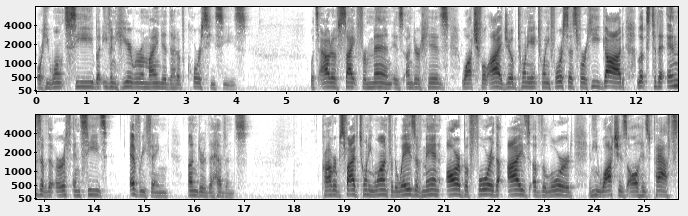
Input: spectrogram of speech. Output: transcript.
or he won't see, but even here we're reminded that of course he sees. What's out of sight for men is under his watchful eye. Job 28 24 says, For he, God, looks to the ends of the earth and sees everything under the heavens. Proverbs 5:21 for the ways of man are before the eyes of the Lord and he watches all his paths.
